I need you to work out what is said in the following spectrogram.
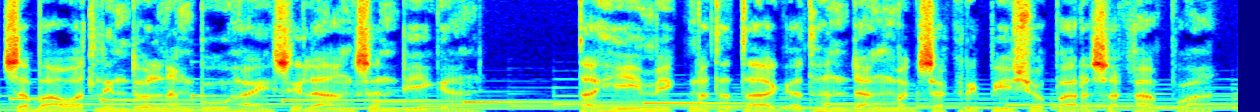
Sa bawat lindol ng buhay, sila ang sandigan. Tahimik, matatag at handang magsakripisyo para sa kapwa.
